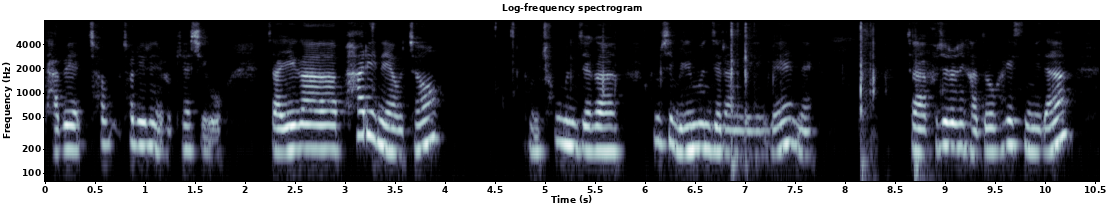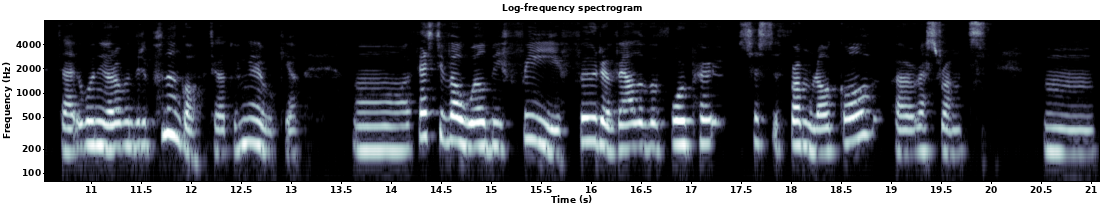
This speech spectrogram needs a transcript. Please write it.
답의 처, 처리는 이렇게 하시고 자, 얘가 8이네요. 그렇죠? 그럼 총 문제가 31문제라는 얘기인데 네. 자, 부지런히 가도록 하겠습니다. 자, 이거는 여러분들이 푸는 거 제가 또 흉내내 볼게요. 어, festival will be free. Food available for purchase from local uh, restaurants. 음,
